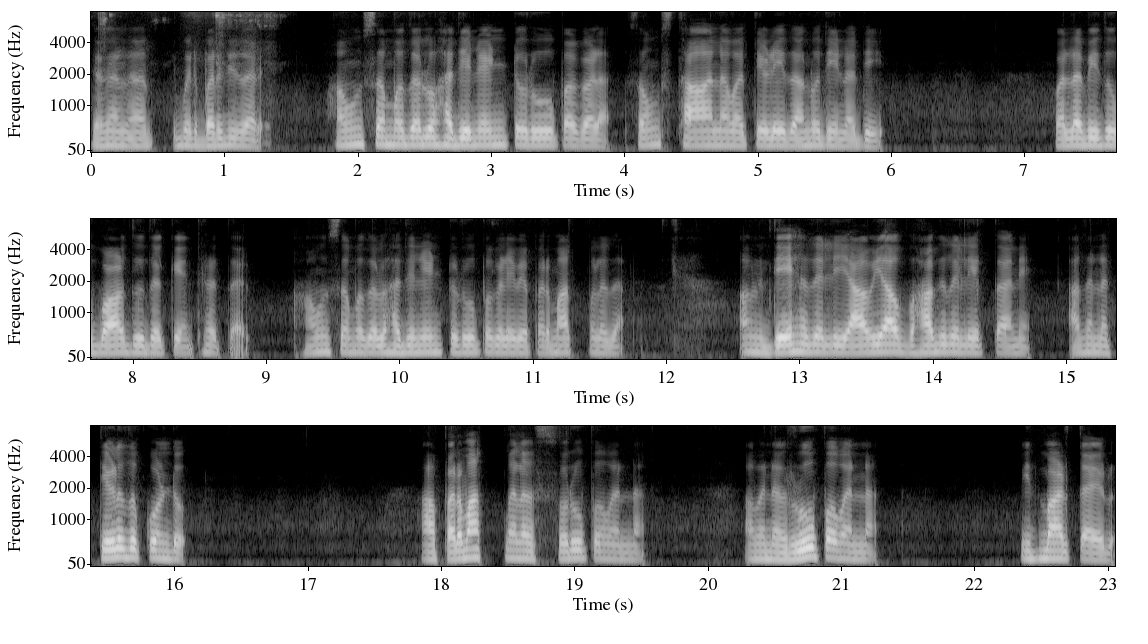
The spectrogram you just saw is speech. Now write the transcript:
ಜಗನ್ನಾಥ್ ಇವರು ಬರೆದಿದ್ದಾರೆ, ಹಂಸ ಮೊದಲು ಹದಿನೆಂಟು ರೂಪಗಳ ಸಂಸ್ಥಾನವ ತಿಳಿದ ಅನುದಿನದಿ, ಫಲವಿದು ಬಾಳ್ದುದಕ್ಕೆ ಅಂತ ಹೇಳ್ತಾರೆ. ಹಂಸ ಮೊದಲು ಹದಿನೆಂಟು ರೂಪಗಳಿವೆ ಪರಮಾತ್ಮನದ ಅವನ ದೇಹದಲ್ಲಿ ಯಾವ್ಯಾವ ಭಾಗದಲ್ಲಿ ಇರ್ತಾನೆ ಅದನ್ನು ತಿಳಿದುಕೊಂಡು ಆ ಪರಮಾತ್ಮನ ಸ್ವರೂಪವನ್ನು, ಅವನ ರೂಪವನ್ನು ಇದು ಮಾಡ್ತಾ ಇರು,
